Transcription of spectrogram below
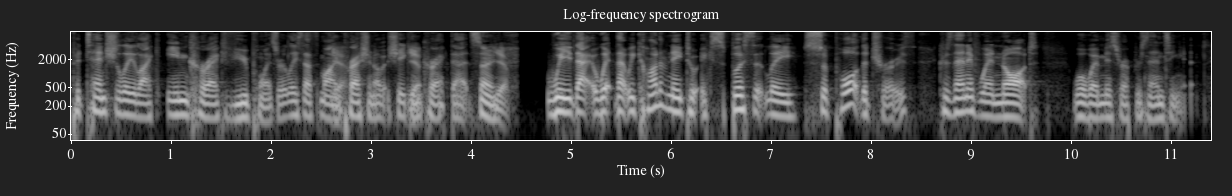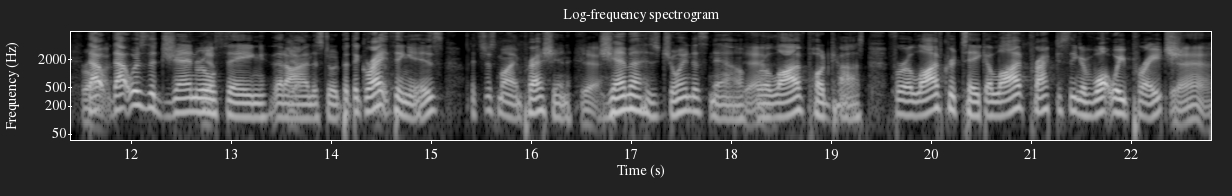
potentially like incorrect viewpoints, or at least that's my Yeah. impression of it. She can Yep. correct that soon. Yep. We that we, that we kind of need to explicitly support the truth because then if we're not, well, we're misrepresenting it. Right. That that was the general Yep. thing that I understood. But the great thing is, it's just my impression. Yeah. Gemma has joined us now for a live podcast, for a live critique, a live practicing of what we preach. Yeah.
